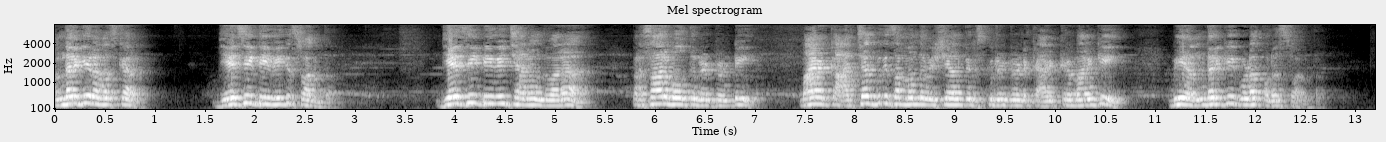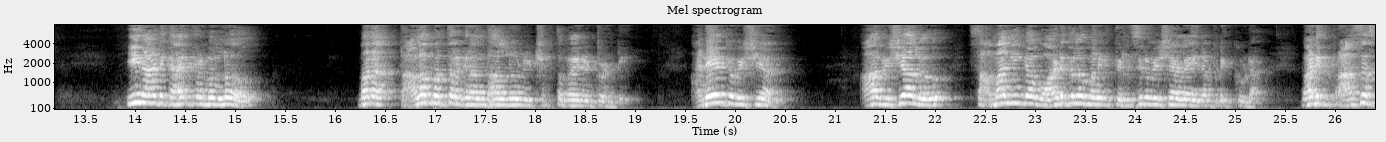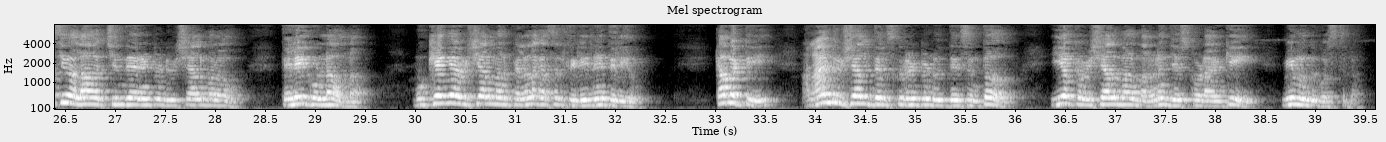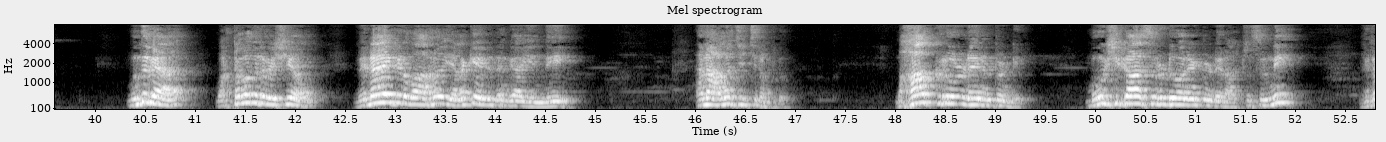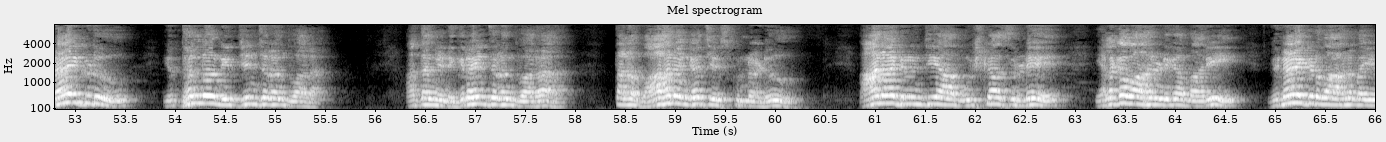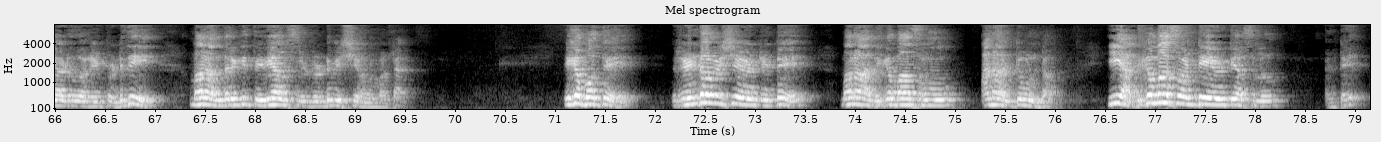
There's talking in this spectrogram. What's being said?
అందరికీ నమస్కారం. జేసీ టీవీకి స్వాగతం. జేసీ టీవీ ఛానల్ ద్వారా ప్రసారమవుతున్నటువంటి మా యొక్క ఆధ్యాత్మిక సంబంధ విషయాలు తెలుసుకునేటువంటి కార్యక్రమానికి మీ అందరికీ కూడా పునఃస్వాగతం. ఈనాటి కార్యక్రమంలో మన తాళపత్ర గ్రంథాల్లో నిక్షిప్తమైనటువంటి అనేక విషయాలు ఆ విషయాలు సామాన్యంగా వాడుకలో మనకి తెలిసిన విషయాలు అయినప్పటికీ కూడా వాటికి ప్రాశస్త్యం ఎలా వచ్చింది అనేటువంటి విషయాలు మనం తెలియకుండా ఉన్నాం. ముఖ్యంగా విషయాలు మన పిల్లలకు అసలు తెలియనే తెలియవు. కాబట్టి అలాంటి విషయాలు తెలుసుకునేటువంటి ఉద్దేశంతో ఈ యొక్క విషయాలు మనం మననం చేసుకోవడానికి మీ ముందుకు వస్తున్నాం. ముందుగా మొట్టమొదటి విషయం వినాయకుడి వాహనం ఎలకే విధంగా అయింది అని ఆలోచించినప్పుడు మహాక్రూరుడైనటువంటి మూషికాసురుడు అనేటువంటి రాక్షసుడిని వినాయకుడు యుద్ధంలో నిర్జించడం ద్వారా అతన్ని నిగ్రహించడం ద్వారా తన వాహనంగా చేసుకున్నాడు. ఆనాటి నుంచి ఆ ముష్కాసురుడే ఎలక వాహనుడిగా మారి వినాయకుడు వాహనమయ్యాడు అనేటువంటిది మనందరికీ తెలియాల్సినటువంటి విషయం అనమాట ఇకపోతే రెండో విషయం ఏంటంటే మన అధిక మాసము అని అంటూ ఉంటాం. ఈ అధిక మాసం అంటే ఏమిటి అసలు? అంటే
